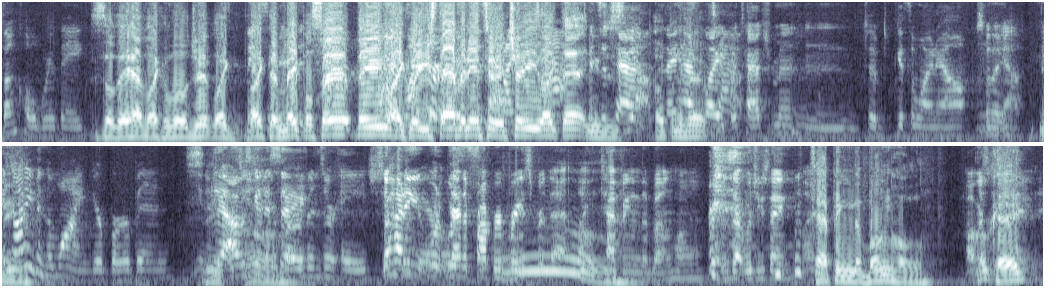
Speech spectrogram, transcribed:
bunghole where they. So they have like a little drip, like like the maple the syrup tap. thing, Yeah, like where you stab it into a tree the like that, and It's you a just tap, and open they it have up. like Tap. attachment mm-hmm. and to get the wine out. So they. Yeah, Yeah. and not even the wine. Your bourbon. You know, Yeah, I was gonna your say- bourbons are aged. So how do you? What, what is the That's- proper phrase for that? Like tapping the bunghole? Is that what you say? Like, Tapping the bunghole. I was Okay.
